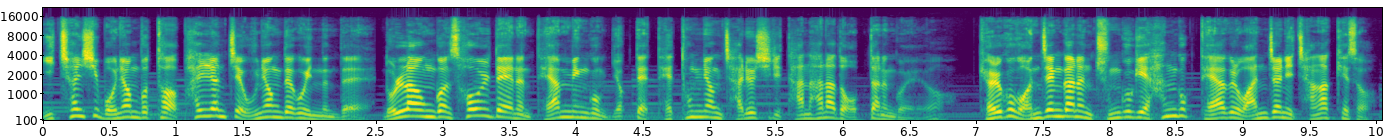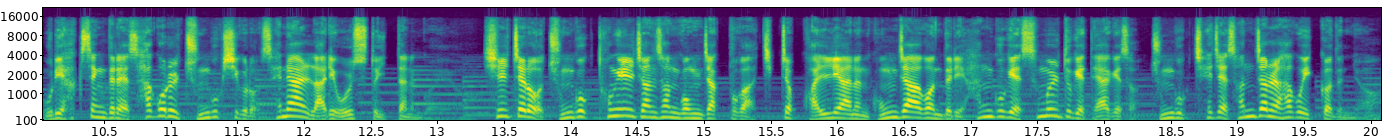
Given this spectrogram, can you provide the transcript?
2015년부터 8년째 운영되고 있는데 놀라운 건 서울대에는 대한민국 역대 대통령 자료실이 단 하나도 없다는 거예요. 결국 언젠가는 중국이 한국 대학을 완전히 장악해서 우리 학생들의 사고를 중국식으로 세뇌할 날이 올 수도 있다는 거예요. 실제로 중국 통일전선공작부가 직접 관리하는 공자학원들이 한국의 22개 대학에서 중국 체제 선전을 하고 있거든요.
